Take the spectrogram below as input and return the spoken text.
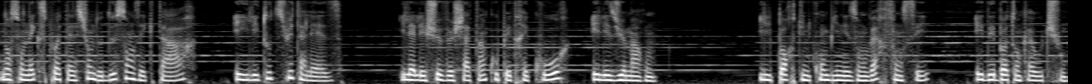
dans son exploitation de 200 hectares, et il est tout de suite à l'aise. Il a les cheveux châtains coupés très courts et les yeux marrons. Il porte une combinaison vert foncé et des bottes en caoutchouc.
